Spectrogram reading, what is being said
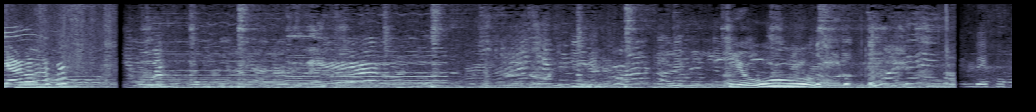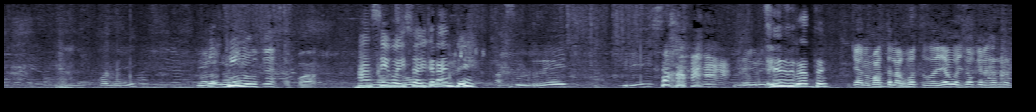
Ya, vámonos pues. Yo. Pendejo. ¿Cuál le di? Ah, sí, güey, soy grande. Azul, red, gris, negro Sí, es grande. Ya nomás te la ajustas allá, güey, si no quieres andar.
